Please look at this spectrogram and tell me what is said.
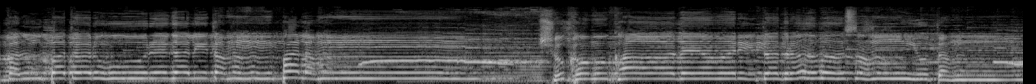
कल्पतरूर्गलितम् फलम्। सुखमुखादयमरितद्रवसंयुतम्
